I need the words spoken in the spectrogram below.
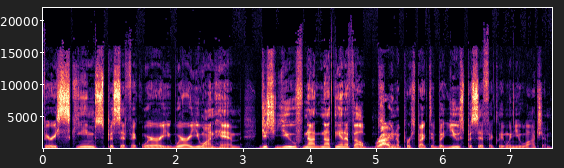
very scheme specific. Where are you where are you on him? Just you, not not the NFL Right. you know perspective, but you specifically when you watch him.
